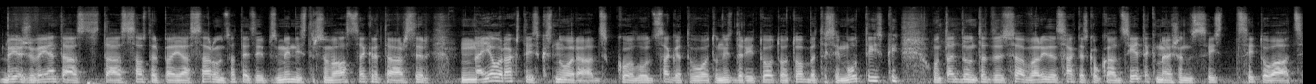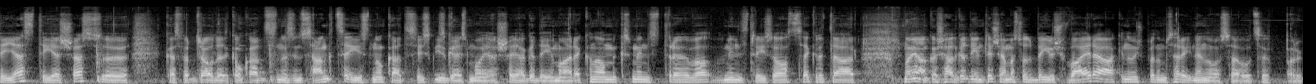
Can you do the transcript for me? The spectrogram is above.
bieži vien tās, tās savstarpējās sarunas attiecības ministrs un valsts sekretārs ir ne jau rakstījis, kas norāda, ko lūdzu sagatavot un izdarīt to, to, to, bet tas ir mutiski. Un tad, un tad var sākties kaut kādas ietekmēšanas situācijas tiešas, eh, kas var draudēt kaut kādas nezinu, sankcijas, nu, kā tas izgaismojās šajā gadījumā ar ekonomikas ministra, ministrijas valsts sekretāru. Nu, jā, ka šādi gadījumi tiešām esot bijuši vairāki, nu, viņš, protams, arī nenosauca, par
